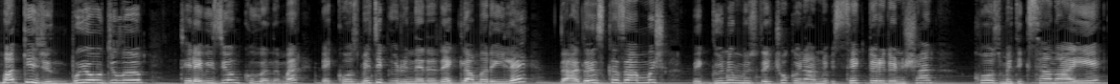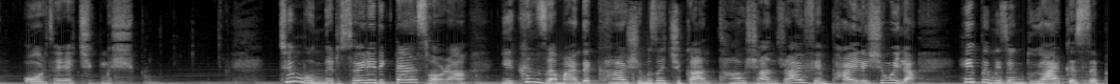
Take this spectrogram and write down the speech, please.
Makyajın bu yolculuğu televizyon kullanımı ve kozmetik ürünlerin reklamları ile daha da hız kazanmış ve günümüzde çok önemli bir sektöre dönüşen kozmetik sanayi ortaya çıkmış. Tüm bunları söyledikten sonra yakın zamanda karşımıza çıkan tavşan Ralph'in paylaşımıyla hepimizin duyar kasıp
